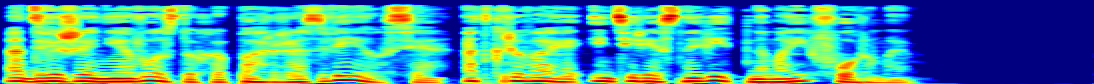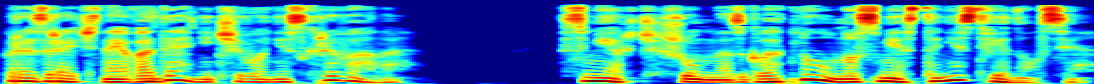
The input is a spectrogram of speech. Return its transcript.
От движения воздуха пар развеялся, открывая интересный вид на мои формы. Прозрачная вода ничего не скрывала. Смерч шумно сглотнул, но с места не сдвинулся.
